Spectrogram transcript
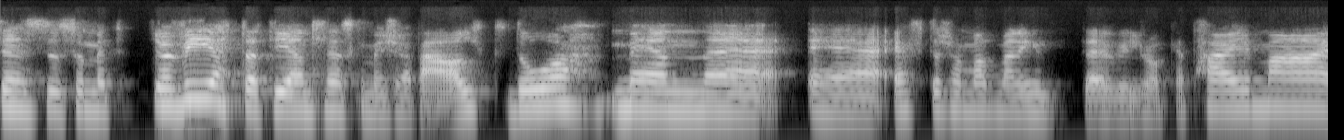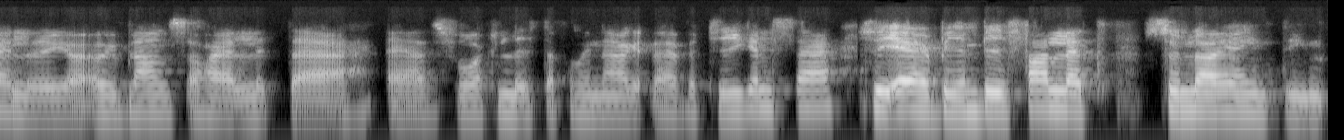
känns det som ett, jag vet att egentligen ska man köpa allt då, men eh, eftersom att man inte vill råka tajma eller jag, och ibland så har jag lite eh, svårt att lita på min övertygelse. Så i Airbnb-fallet så la jag inte in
